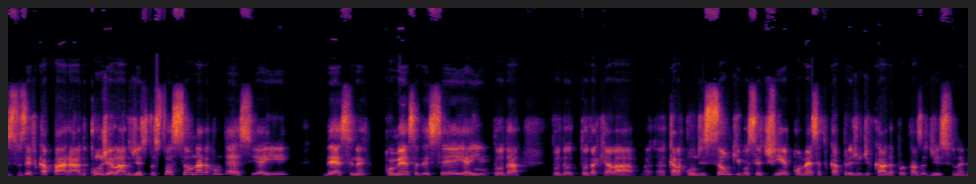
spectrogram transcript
e se você ficar parado, congelado diante da situação, nada acontece. E aí desce, né? Começa a descer, e aí toda, toda, toda aquela, aquela condição que você tinha começa a ficar prejudicada por causa disso, né?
